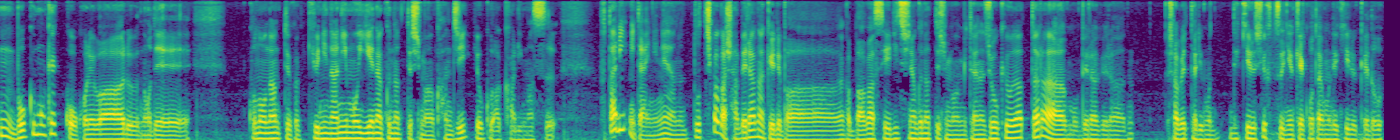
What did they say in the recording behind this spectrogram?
うん、僕も結構これはあるので、このなんていうか急に何も言えなくなってしまう感じ、よくわかります。二人みたいにね、あの、どっちかが喋らなければ、なんか場が成立しなくなってしまうみたいな状況だったら、もうベラベラ喋ったりもできるし、普通に受け答えもできるけど、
